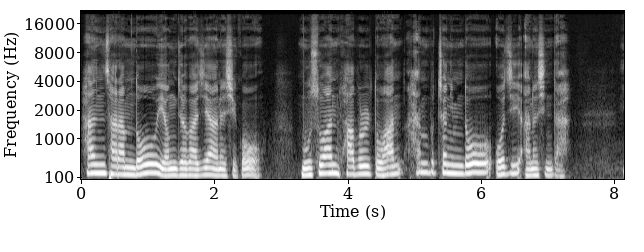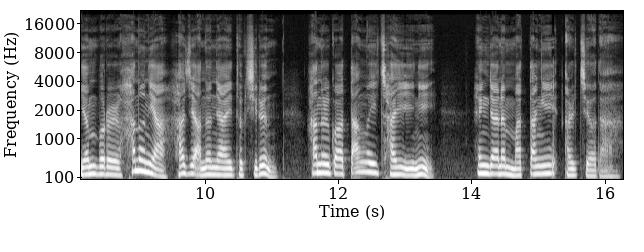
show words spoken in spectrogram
한 사람도 영접하지 않으시고 무수한 화불 또한 한 부처님도 오지 않으신다. 연불을 하느냐 하지 않느냐의 득실은 하늘과 땅의 차이이니 행자는 마땅히 알지어다.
